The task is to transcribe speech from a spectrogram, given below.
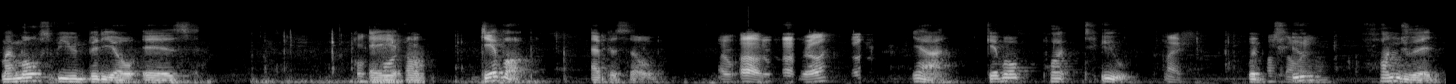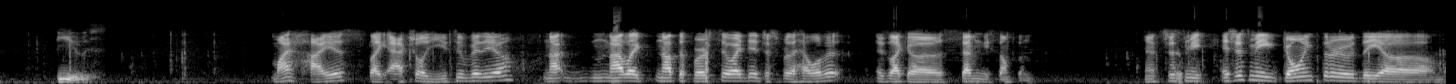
My most viewed video is a um give up episode. oh, oh, really? Yeah, give up part two Nice. with That's two amazing. hundred views. My highest like actual YouTube video, not not like not the first two I did just for the hell of it, is like a seventy something. And it's just me. It's just me going through the. Um,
